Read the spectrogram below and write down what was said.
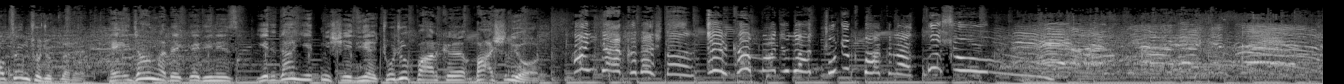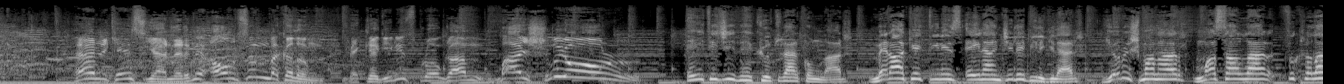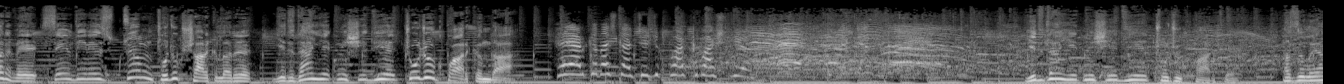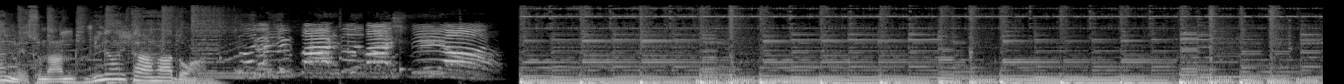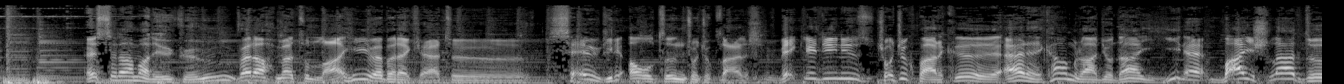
Altın Çocukları. Heyecanla beklediğiniz 7'den 77'ye Çocuk Parkı başlıyor. Haydi arkadaşlar Erkam Radyo'da Çocuk Parkı'na koşun. Herkes yerlerini alsın bakalım. Beklediğiniz program başlıyor. Eğitici ve kültürel konular, merak ettiğiniz eğlenceli bilgiler, yarışmalar, masallar, fıkralar ve sevdiğiniz tüm çocuk şarkıları 7'den 77'ye Çocuk Parkı'nda. Hey arkadaşlar Çocuk Parkı başlıyor. 7'den 77'ye Çocuk Parkı. Hazırlayan ve sunan Binay Taha Doğan. Esselamu Aleyküm ve Rahmetullahi ve Berekatü. Sevgili altın çocuklar, beklediğiniz Çocuk Parkı Erkam Radyo'da yine başladı.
